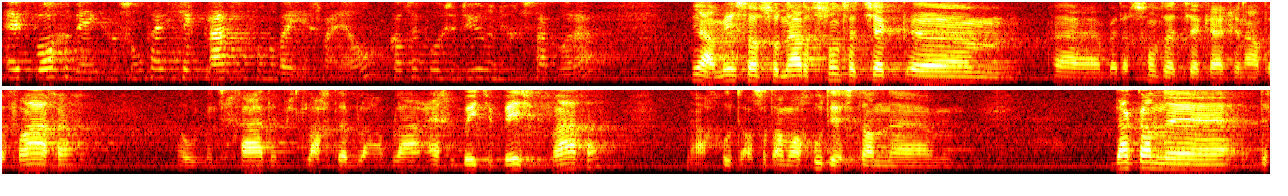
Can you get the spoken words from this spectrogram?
Heeft vorige week een gezondheidscheck plaatsgevonden bij Ismaël. Kan zijn procedure nu gestart worden? Ja, meestal zo na de gezondheidscheck, ehm, eh, bij de gezondheidscheck krijg je een aantal vragen. Hoe het met je gaat, heb je klachten, bla bla. Eigenlijk een beetje basic vragen. Nou goed, als dat allemaal goed is, dan, ehm, dan kan eh, de,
